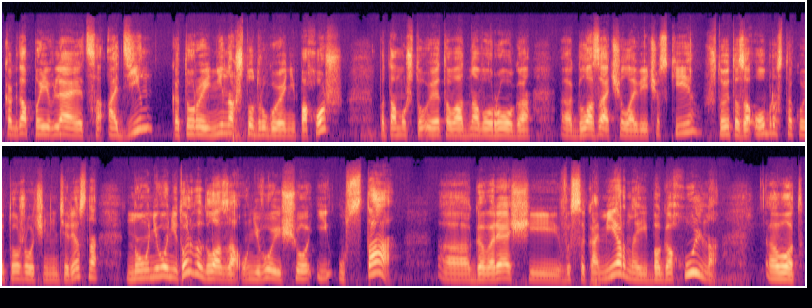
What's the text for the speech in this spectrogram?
когда появляется один, который ни на что другое не похож, потому что у этого одного рога э, глаза человеческие. Что это за образ такой, тоже очень интересно. Но у него не только глаза, у него еще и уста, говорящие высокомерно и богохульно. Вот.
